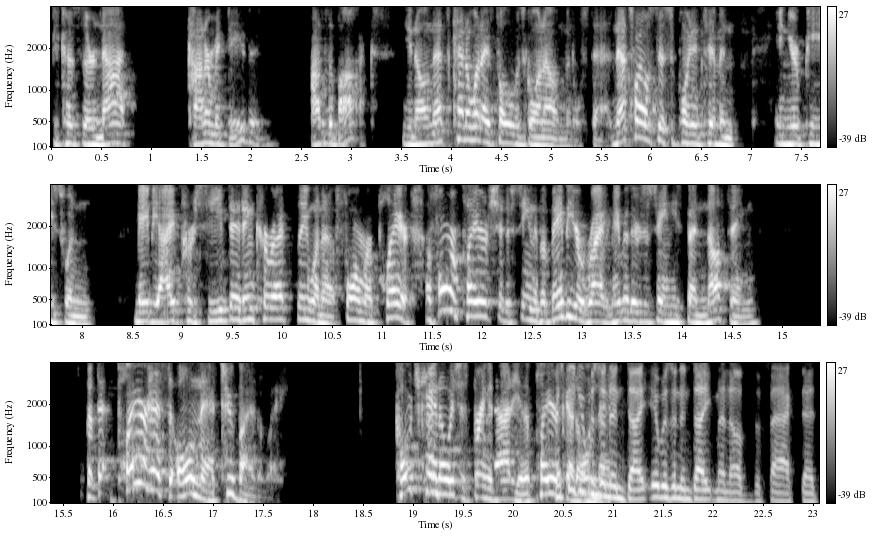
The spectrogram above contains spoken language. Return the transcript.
because they're not Connor McDavid out of the box, you know, and that's kind of what I felt was going on in Mittelstadt. And that's why I was disappointed, Tim, in, in your piece when maybe I perceived it incorrectly when a former player, a former player should have seen it, but maybe you're right. Maybe they're just saying he's been nothing. But that player has to own that too, by the way. Coach can't always just bring it out of you. The players got to it was an indict. It was an indictment of the fact that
